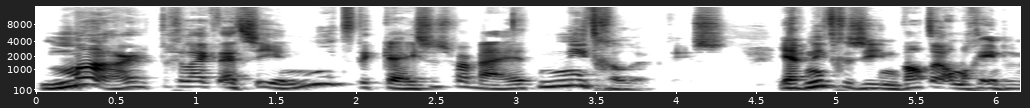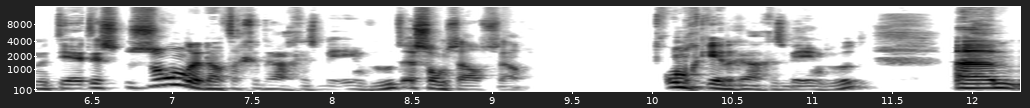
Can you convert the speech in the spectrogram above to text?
Maar tegelijkertijd zie je niet de cases waarbij het niet gelukt is. Je hebt niet gezien wat er allemaal geïmplementeerd is zonder dat er gedrag is beïnvloed. En soms zelfs zelf omgekeerde gedrag is beïnvloed. Ehm,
